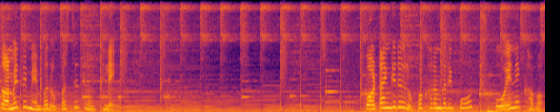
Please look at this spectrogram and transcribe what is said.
সমিতি মেম্বর উপস্থিত রয়েছে কটাঙ্গীর রূপখরঙ্গ রিপোর্ট ওএনএ খবর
